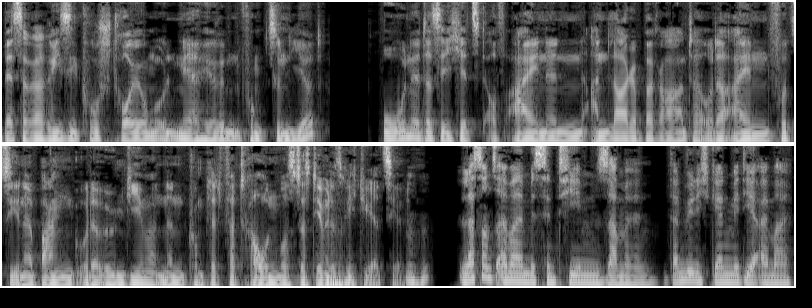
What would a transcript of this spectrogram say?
besserer Risikostreuung und mehr Hirn funktioniert? Ohne dass ich jetzt auf einen Anlageberater oder einen Fuzzi in der Bank oder irgendjemanden dann komplett vertrauen muss, dass der mir das mhm. Richtige erzählt. Mhm. Lass uns einmal ein bisschen Themen sammeln. Dann würde ich gerne mit dir einmal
